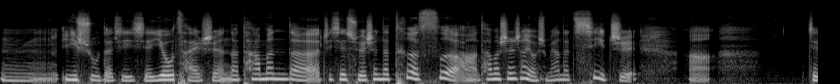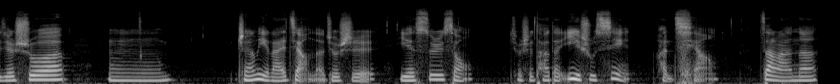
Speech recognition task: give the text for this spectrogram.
嗯艺术的这些优才生，那他们的这些学生的特色啊，他们身上有什么样的气质啊？姐姐说，嗯，整理来讲呢，就是예술 성， 就是他的艺术性 很强。再来呢，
